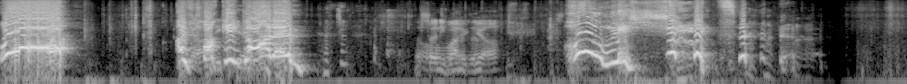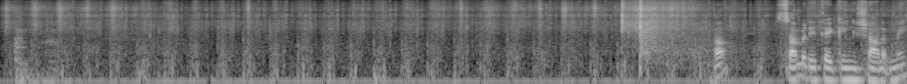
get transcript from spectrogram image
Oh! I fucking got him! That's only one of them. Holy shit! oh, somebody taking a shot at me.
